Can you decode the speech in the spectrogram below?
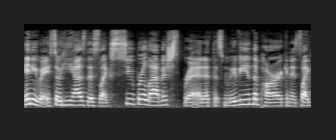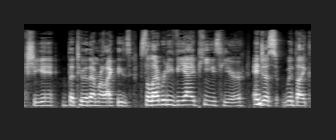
Anyway, so he has this like super lavish spread at this movie in the park, and it's like she, the two of them are like these celebrity VIPs here, and just with like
